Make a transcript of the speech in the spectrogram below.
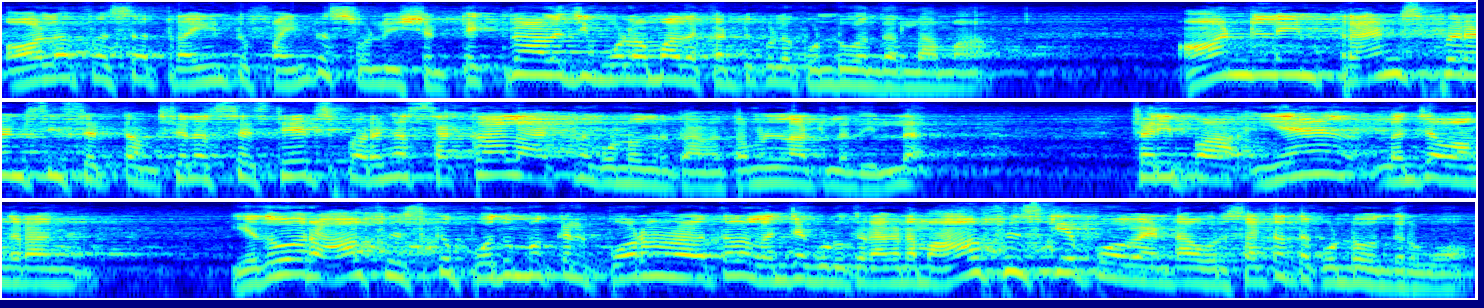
all of us are trying to find a solution technology மூலமாக அதை கட்டுக்குள்ளே கொண்டு வந்துடலாமா ஆன்லைன் டிரான்ஸ்பரன்சி சட்டம் சில ஸ்டேட்ஸ் பாருங்கள் சக்கால ஆக்ட்னு கொண்டு வந்திருக்காங்க. தமிழ்நாட்டில் அது இல்லை. சரிப்பா ஏன் லஞ்சம் வாங்குறாங்க? ஏதோ ஒரு ஆஃபீஸ்க்கு பொதுமக்கள் போகிற நேரத்தில் லஞ்சம் கொடுக்குறாங்க. நம்ம ஆஃபீஸ்க்கே போக வேண்டாம். ஒரு சட்டத்தை கொண்டு வந்துடுவோம்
